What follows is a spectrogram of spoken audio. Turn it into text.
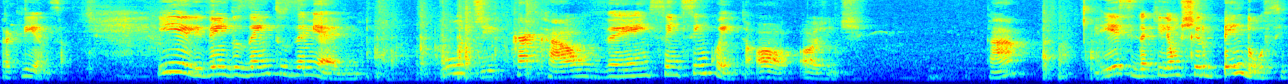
pra criança. E ele vem 200 ml. O de cacau vem 150, ó, ó, gente. Tá? Esse daqui é um cheiro bem doce.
